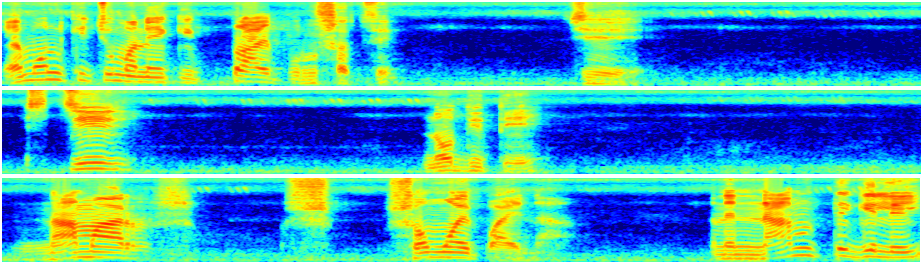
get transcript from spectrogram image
এমন কিছু মানে কি প্রায় পুরুষ আছে যে স্ত্রীর নদীতে নামার সময় পায় না। মানে নামতে গেলেই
